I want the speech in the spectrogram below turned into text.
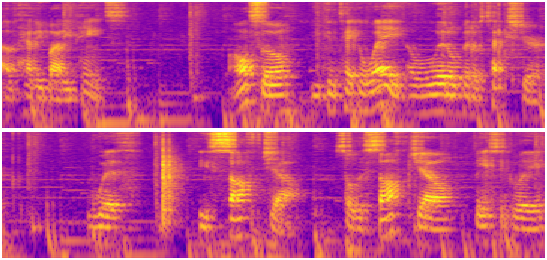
of heavy body paints. Also, you can take away a little bit of texture with the soft gel. So the soft gel basically,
